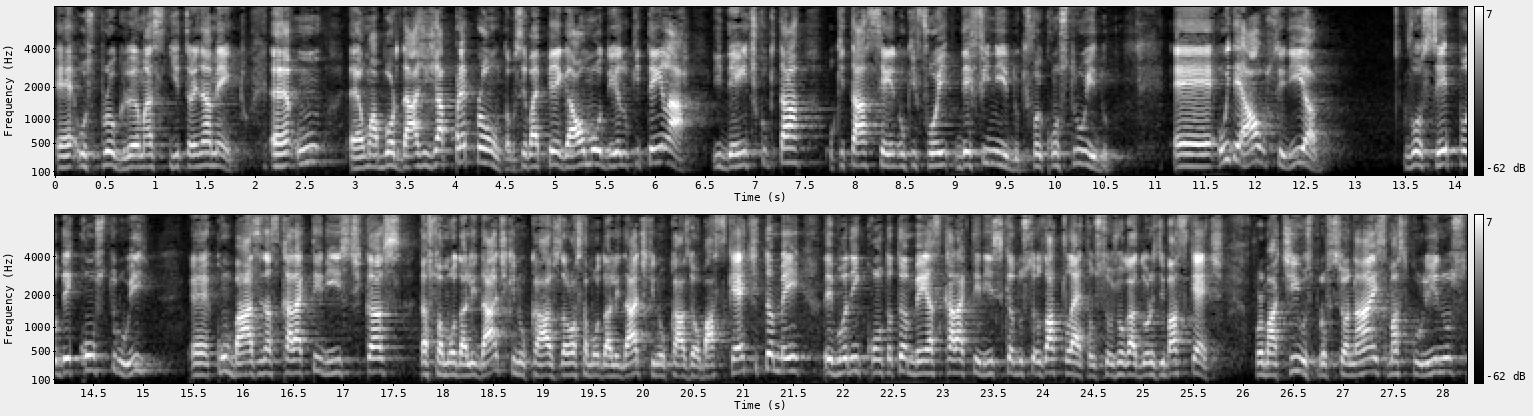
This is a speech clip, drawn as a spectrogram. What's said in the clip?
é, os programas de treinamento. É, um, é uma abordagem já pré-pronta. Você vai pegar o modelo que tem lá, idêntico que tá, o que está sendo, o que foi definido, o que foi construído. É, o ideal seria você poder construir é, com base nas características da sua modalidade, que no caso da nossa modalidade, que no caso é o basquete, e também levando em conta também as características dos seus atletas, dos seus jogadores de basquete, formativos, profissionais, masculinos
